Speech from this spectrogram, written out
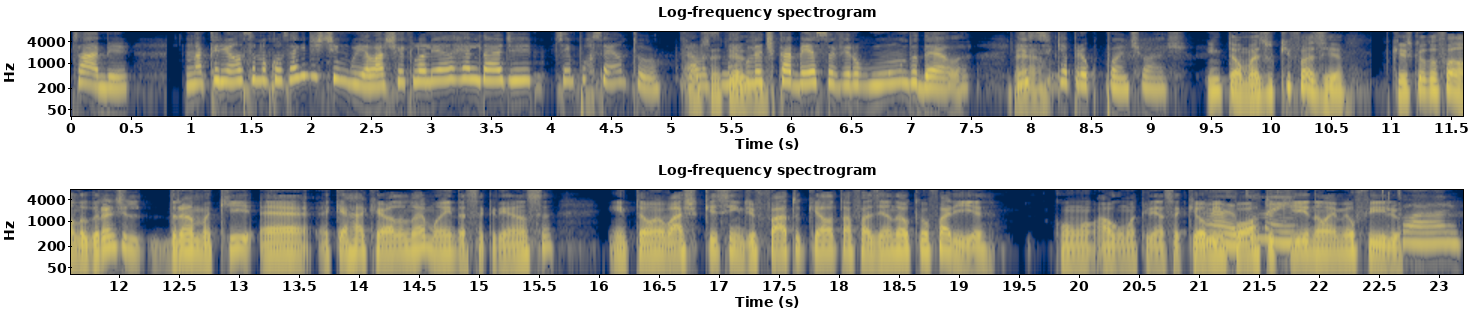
sabe? Uma criança não consegue distinguir, ela acha que aquilo ali é a realidade 100%. Com ela certeza. se mergulha de cabeça, vira o mundo dela. É. Isso que é preocupante, eu acho. Então, mas o que fazer? Porque é isso que eu tô falando. O grande drama aqui é, é que a Raquel ela não é mãe dessa criança. Então eu acho que, sim, de fato o que ela tá fazendo é o que eu faria com alguma criança que eu ah, me importo eu que não é meu filho. Claro.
